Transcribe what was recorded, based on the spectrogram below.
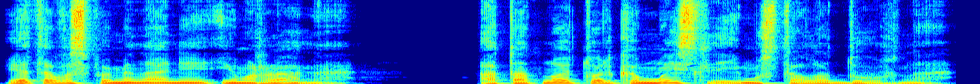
это воспоминание Имрана. От одной только мысли ему стало дурно.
